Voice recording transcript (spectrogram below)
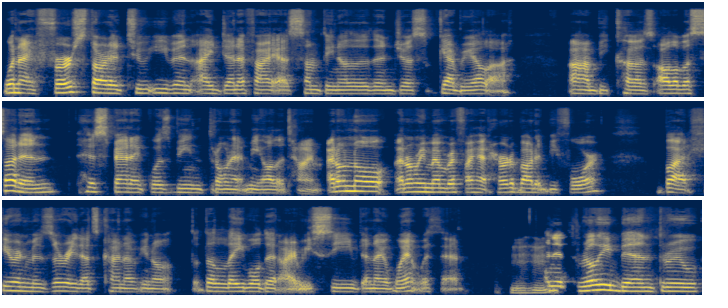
when I first started to even identify as something other than just Gabriela, um, because all of a sudden Hispanic was being thrown at me all the time. I don't know, I don't remember if I had heard about it before, but here in Missouri, that's kind of, you know, the, the label that I received and I went with it. Mm-hmm. And it's really been through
